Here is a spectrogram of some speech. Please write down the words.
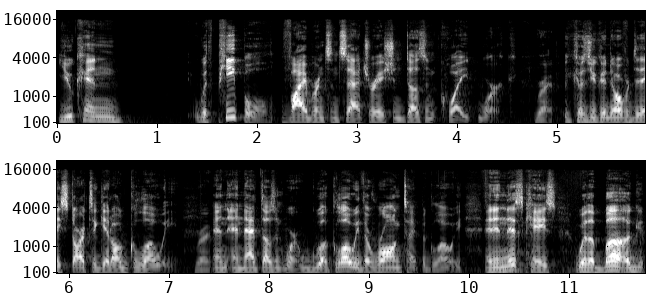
you can, with people, vibrance and saturation doesn't quite work. Right. Because you can over they start to get all glowy. Right. And and that doesn't work. Well, glowy, the wrong type of glowy. And in this case, with a bug,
